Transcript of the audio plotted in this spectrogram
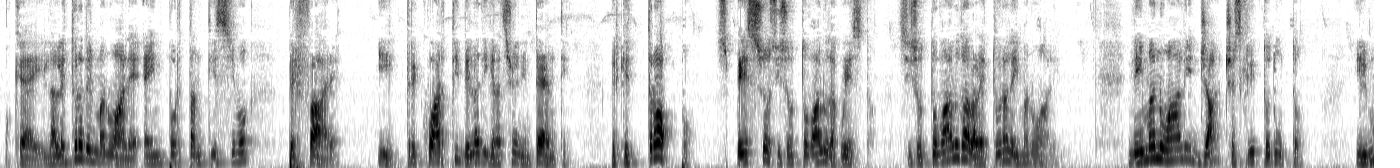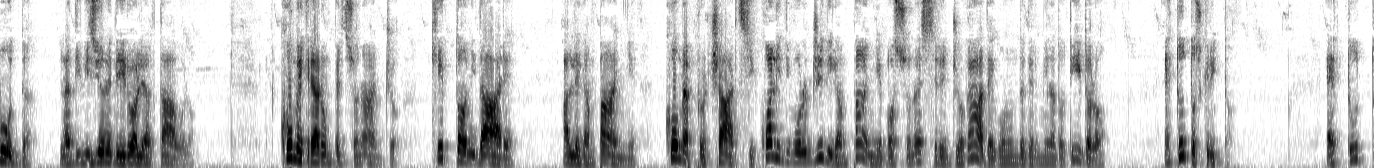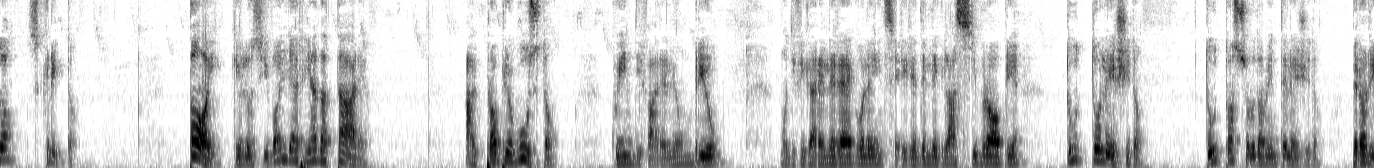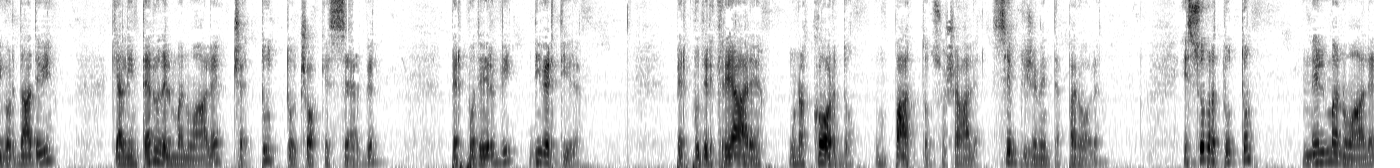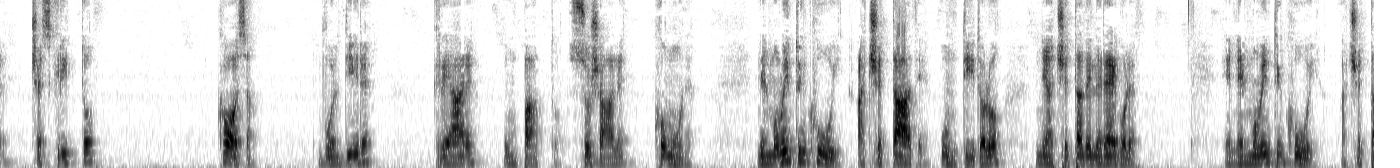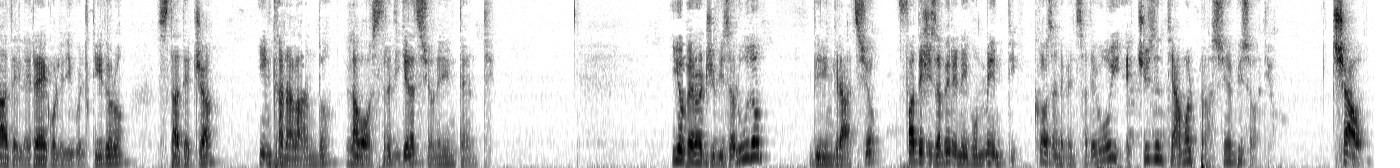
Ok, la lettura del manuale è importantissimo per fare i tre quarti della dichiarazione di intenti, perché troppo spesso si sottovaluta questo, si sottovaluta la lettura dei manuali. Nei manuali già c'è scritto tutto, il mood, la divisione dei ruoli al tavolo, come creare un personaggio, che toni dare alle campagne, come approcciarsi, quali tipologie di campagne possono essere giocate con un determinato titolo. È tutto scritto è tutto scritto. Poi che lo si voglia riadattare al proprio gusto, quindi fare le homebrew, modificare le regole, inserire delle classi proprie, tutto lecito, tutto assolutamente lecito. Però ricordatevi che all'interno del manuale c'è tutto ciò che serve per potervi divertire, per poter creare un accordo un patto sociale semplicemente a parole e soprattutto nel manuale c'è scritto cosa vuol dire creare un patto sociale comune. Nel momento in cui accettate un titolo, ne accettate le regole e nel momento in cui accettate le regole di quel titolo, state già incanalando la vostra dichiarazione di intenti. Io per oggi vi saluto, vi ringrazio, fateci sapere nei commenti cosa ne pensate voi e ci sentiamo al prossimo episodio. Ciao!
